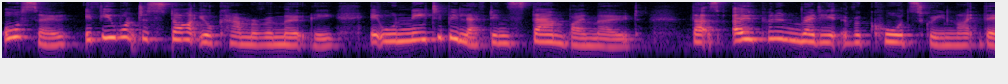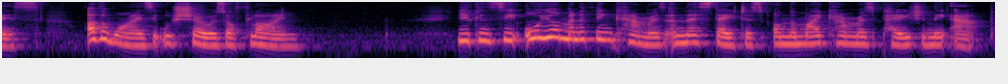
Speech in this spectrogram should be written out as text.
Also, if you want to start your camera remotely, it will need to be left in standby mode. That's open and ready at the record screen like this, otherwise it will show as offline. You can see all your Manything cameras and their status on the My Cameras page in the app.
